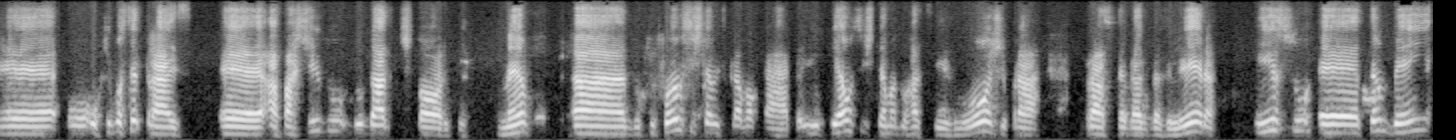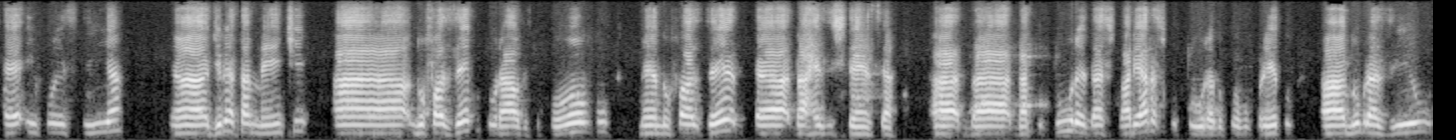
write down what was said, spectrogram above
é, o, o, que você traz é, a partir do, do dado histórico, né, ah, do que foi o sistema escravocrata e o que é o sistema do racismo hoje para a sociedade brasileira, isso é, também é, influencia ah, diretamente ah, no fazer cultural desse povo, né, no fazer ah, da resistência da, da cultura, das variadas culturas do povo preto no Brasil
